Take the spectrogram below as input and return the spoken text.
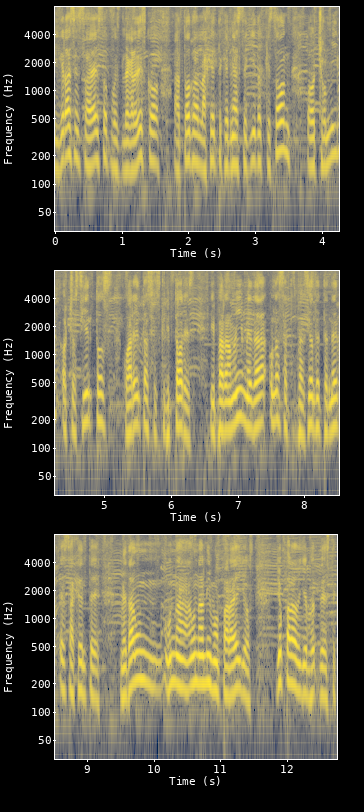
Y gracias a eso, pues le agradezco a toda la gente que me ha seguido, que son 8.840 suscriptores y para mí me da una satisfacción de tener esa gente, me da un, un ánimo para ellos. Yo para este,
